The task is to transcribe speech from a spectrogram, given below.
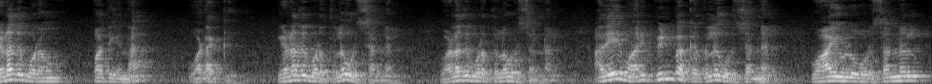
இடதுபுறம் பார்த்தீங்கன்னா வடக்கு. இடதுபுறத்தில் ஒரு சன்னல் வலதுபுறத்தில் ஒரு சன்னல். அதே மாதிரி பின்பக்கத்தில் ஒரு சன்னல். வாயுவில் ஒரு சன்னல்.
